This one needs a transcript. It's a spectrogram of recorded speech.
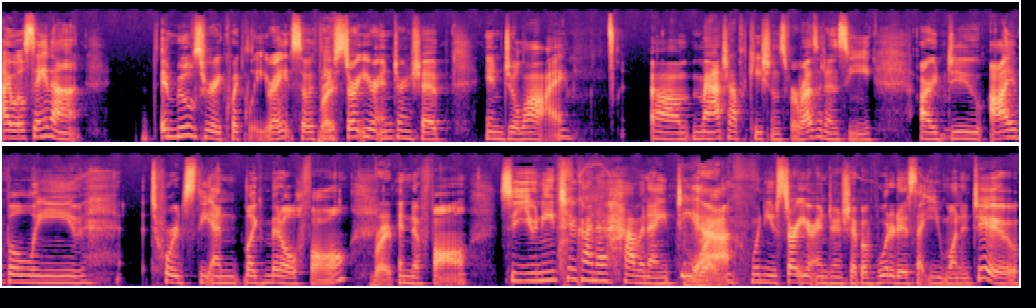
I will say that it moves very quickly, right? So if you start your internship in July, um, match applications for residency are due, I believe, towards the end, like middle fall, Right. of fall. So you need to kind of have an idea Right. when you start your internship of what it is that you want to do,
